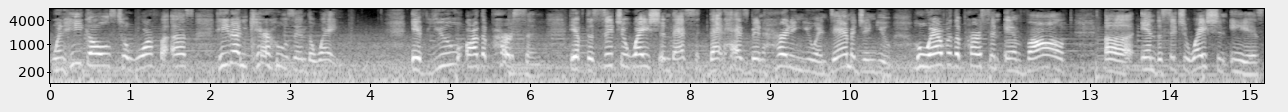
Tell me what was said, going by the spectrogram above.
When He goes to war for us, He doesn't care who's in the way. If you are the person, if the situation that's that has been hurting you and damaging you, whoever the person involved uh, in the situation is,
